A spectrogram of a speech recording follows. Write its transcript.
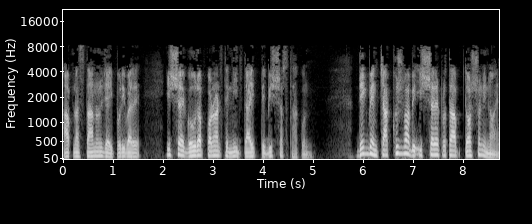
আপনার স্থান অনুযায়ী পরিবারে ঈশ্বরের গৌরব করণার্থে নিজ দায়িত্বে বিশ্বাস থাকুন। দেখবেন চাক্ষুষভাবে ঈশ্বরের প্রতাপ দর্শনই নয়,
